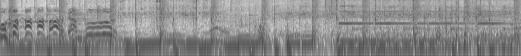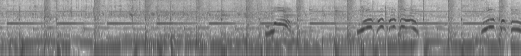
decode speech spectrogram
Wow, gambur. Woohoo. Woohoo.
